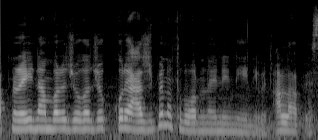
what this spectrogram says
আপনারা এই নাম্বারে যোগাযোগ করে আসবেন অথবা অনলাইনে নিয়ে নেবেন। আল্লাহ হাফেজ।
